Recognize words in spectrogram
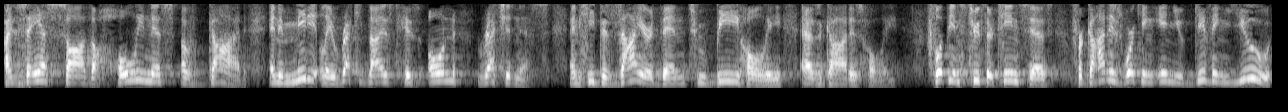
Isaiah saw the holiness of God and immediately recognized his own wretchedness. And he desired then to be holy as God is holy. Philippians 2:13 says, "For God is working in you, giving you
